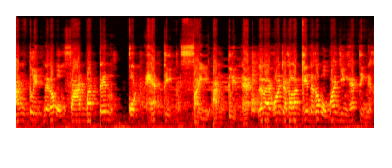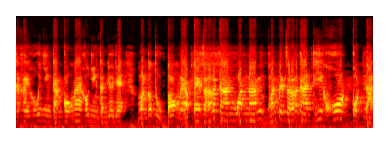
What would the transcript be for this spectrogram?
อังกฤษนะครับผมฟานบัตเต้น กดแฮตทริกใส่อังกฤษนะฮะและหลายคนอาจจะกำลังคิดนะครับผมว่ายิงแฮตทริกเนี่ยใครๆเขาก็ยิงกันกองหน้าเขายิงกันเยอะแยะ มันก็ถูกต้องนะครับ แต่สถานการณ์วันนั้นมันเป็นสถานการณ์ที่โคตรกดดัน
